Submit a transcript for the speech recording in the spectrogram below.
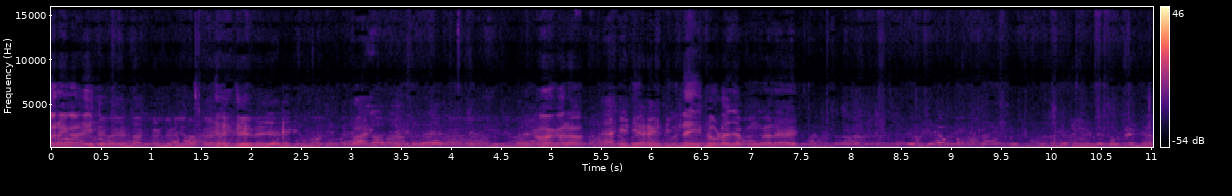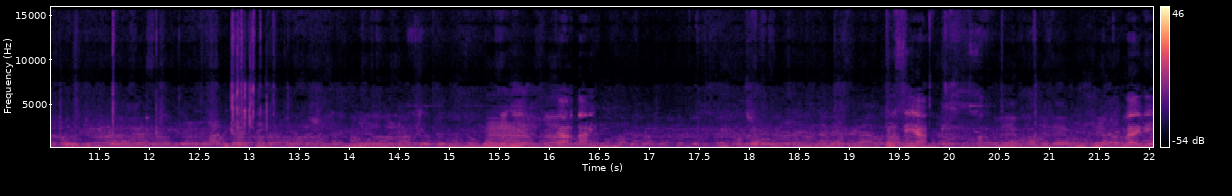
ਕਰੇਗਾ ਇਹ। ਦੇ ਨਾਖਣ ਜਿਹੜੀ ਉਹ ਭੈਣ। ਦੇ ਦੇ। ਯਾਰੀ ਪਾਣੀ ਆ ਕਰਾ ਐ ਇੰਡੀਆ ਐ ਨਹੀਂ। ਥੋੜਾ ਜਿਹਾ ਪਉਂਗਾ ਲੈ। ਕਰਦਾ ਨਹੀਂ। ਤੁਸੀਂ ਨਾ। ਲਾਈਵ ਹੀ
